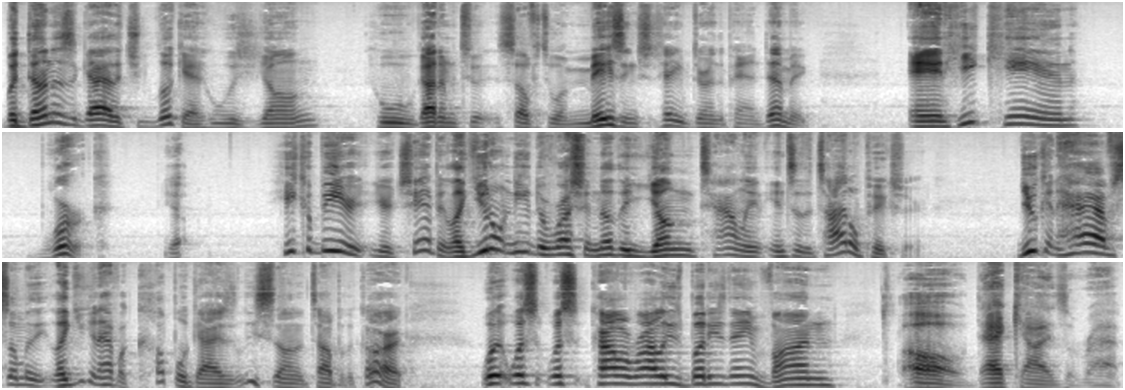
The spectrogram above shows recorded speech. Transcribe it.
But Dunne is a guy that you look at who was young, who got himself to amazing shape during the pandemic, and he can work Yep. he could be your, your champion. Like you don't need to rush another young talent into the title picture. You can have somebody like you can have a couple guys at least on the top of the card. What, what's what's Kyle O'Reilly's buddy's name? Von. Oh, that guy's a rap.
